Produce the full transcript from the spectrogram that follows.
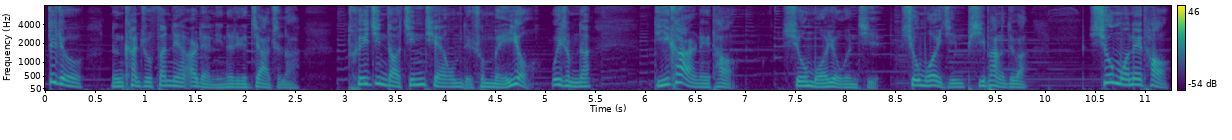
这就能看出翻链二点零的这个价值了。推进到今天，我们得说没有，为什么呢？笛卡尔那套修魔有问题，修魔已经批判了，对吧？修魔那套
